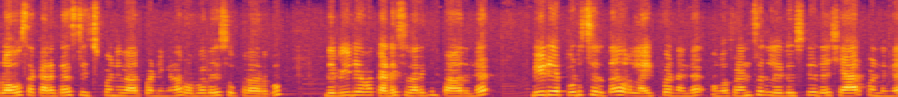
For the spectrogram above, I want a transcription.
பிளவுஸை கரெக்டா ஸ்டிச் பண்ணி வேர் பண்ணீங்கன்னா ரொம்பவே சூப்பரா இருக்கும். இந்த வீடியோவை கடைசி வரைக்கும் பாருங்க. வீடியோ பிடிச்சிருந்தா ஒரு லைக் பண்ணுங்க. உங்க ஃப்ரெண்ட்ஸ் ரிலேட்டிவ்ஸ்க்கு இதை ஷேர் பண்ணுங்க.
